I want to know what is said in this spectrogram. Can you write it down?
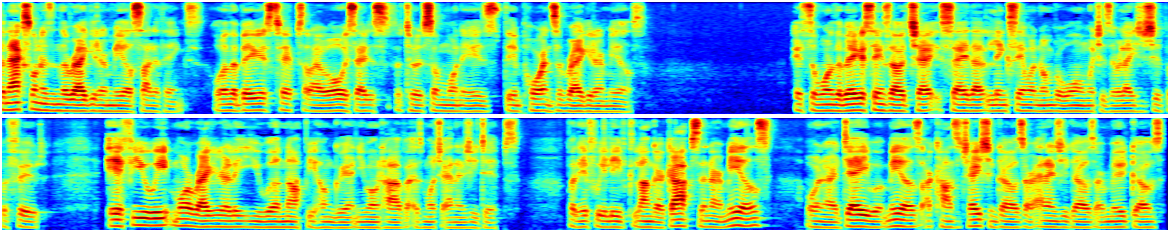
The next one is in the regular meal side of things. One of the biggest tips that I always say to, someone is the importance of regular meals. It's the, one of the biggest things I would say that links in with number one, which is the relationship with food. If you eat more regularly, you will not be hungry and you won't have as much energy dips. But if we leave longer gaps in our meals or in our day with meals, our concentration goes, our energy goes, our mood goes,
